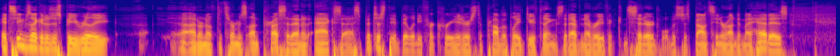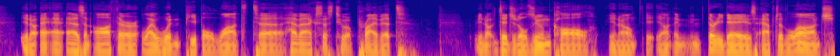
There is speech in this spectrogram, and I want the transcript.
it seems like it'll just be really uh, I don't know if the term is unprecedented access, but just the ability for creators to probably do things that I've never even considered. What was just bouncing around in my head is, you know, a- as an author, why wouldn't people want to have access to a private, you know, digital Zoom call, you know, in, in 30 days after the launch?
